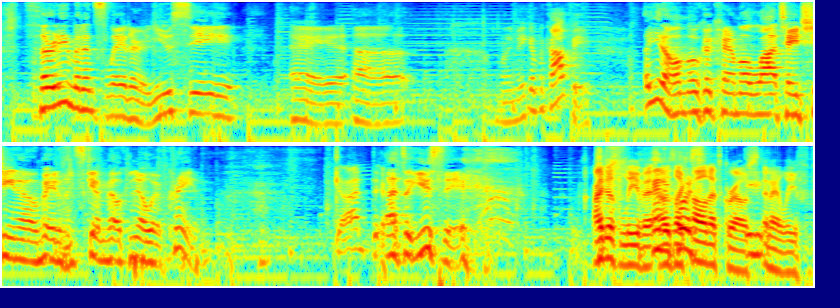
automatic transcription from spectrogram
Thirty minutes later, you see a uh, let me make up a coffee. Uh, You know, a mocha caramel latte chino made with skim milk, no whipped cream. God damn. That's what you see. I just leave it. And I was of like, course, oh, that's gross, and I leave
